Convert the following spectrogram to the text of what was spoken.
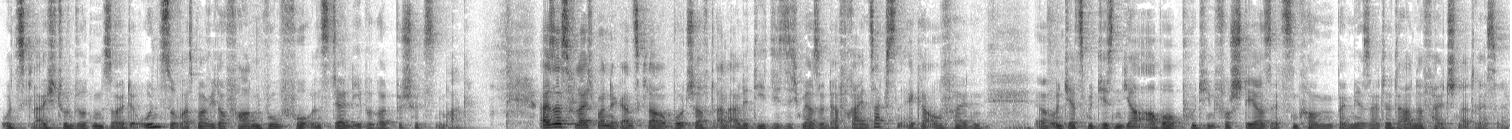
uns gleich tun würden, sollte uns sowas mal widerfahren, wovor uns der liebe Gott beschützen mag. Also das ist vielleicht mal eine ganz klare Botschaft an alle die, die sich mehr so in der freien Sachsen-Ecke aufhalten äh, und jetzt mit diesen Ja, aber Putin-Verstehersätzen kommen. Bei mir seid ihr da an der falschen Adresse.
